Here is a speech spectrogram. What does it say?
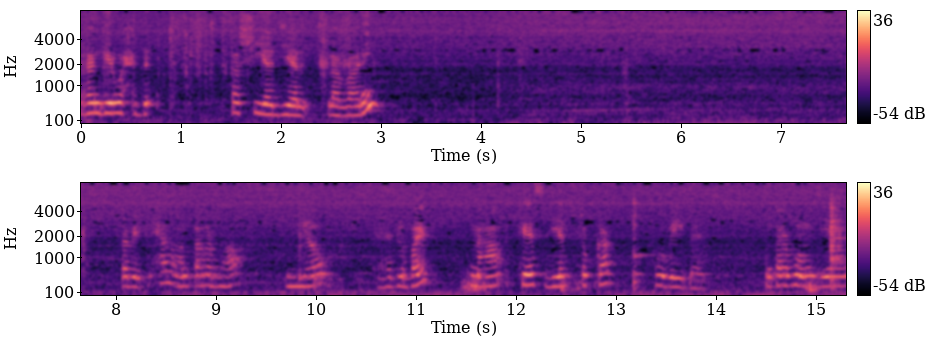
غندير واحد sachet ديال la vanille. بطبيعة الحال غنقربها هي هاد البيض مع كاس ديال السكر حبيبات نضربهم مزيان.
